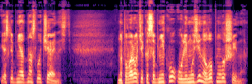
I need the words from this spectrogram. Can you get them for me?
если бы не одна случайность. На повороте к особняку у лимузина лопнула шина.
